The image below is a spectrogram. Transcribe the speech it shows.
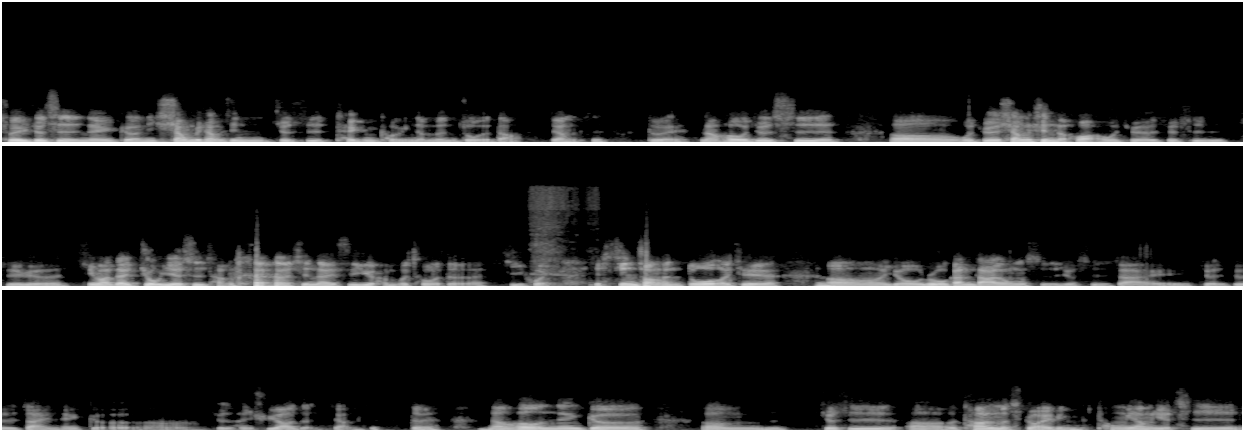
所以就是那个，你相不相信？就是 technically 能不能做得到这样子？对，然后就是呃，我觉得相信的话，我觉得就是这个，起码在就业市场 现在是一个很不错的机会，新创很多，而且呃有若干大公司就是在就就是在那个呃就是很需要人这样子。对，然后那个嗯，就是呃 autonomous driving 同样也是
